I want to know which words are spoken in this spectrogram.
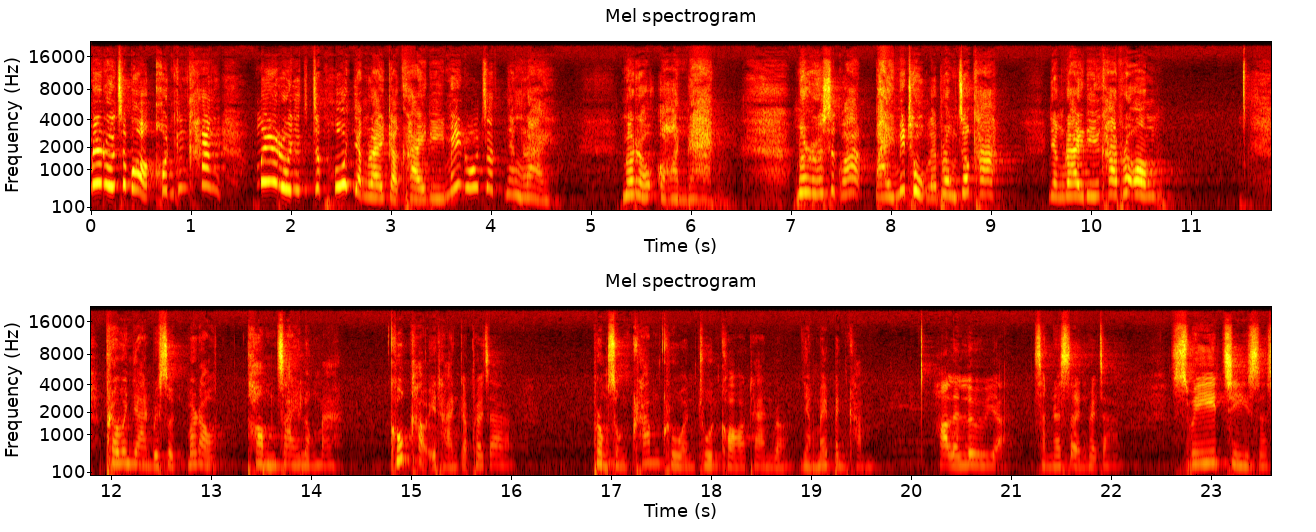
ไม่รู้จะบอกคนข้างๆ ไม่รู้จะพูดอย่างไรกับใครดี ไม่รู้จะอย่างไร เมื่อเราอ่อนแรงเมื่อรู้สึกว่าไปไม่ถูกเลยพระองค์เจ้าค่ะ อย่างไรดีคะพระองค์ พระวิญญาณบริสุทธิ์เมื่อเราทอมใจลงมา คุกเข่าอธิษฐานกับพระเจ้า พระองค์ทรงคร่ำครวญทูลคอแทนเรายังไม่เป็นคำฮาเลลูยาสรรเสริญพระเจ้า sweet Jesus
